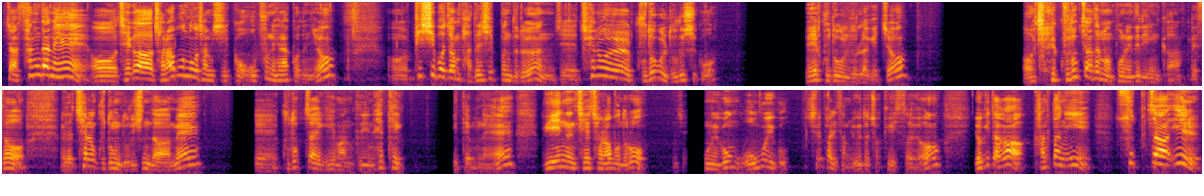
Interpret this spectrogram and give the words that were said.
자 상단에 어, 제가 전화번호 잠시 거 오픈해놨거든요. 어, PC 버전 받으실 분들은 이제 채널 구독을 누르시고 왜 구독을 눌러야겠죠? 어, 제 구독자들만 보내드리니까 그래서 채널 구독 누르신 다음에 예, 구독자에게만 드린 혜택 이기 때문에 위에 있는 제 전화번호로 010-5929-7823 여기도 적혀 있어요. 여기다가 간단히 숫자 1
